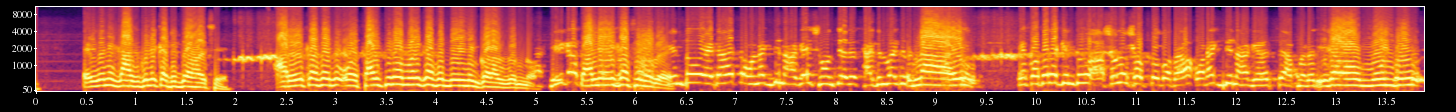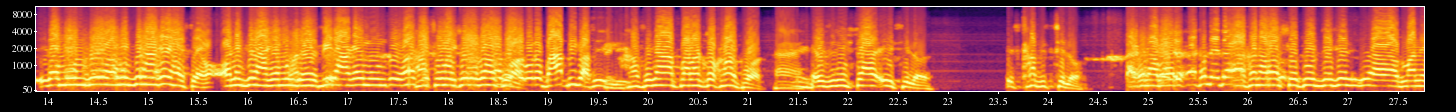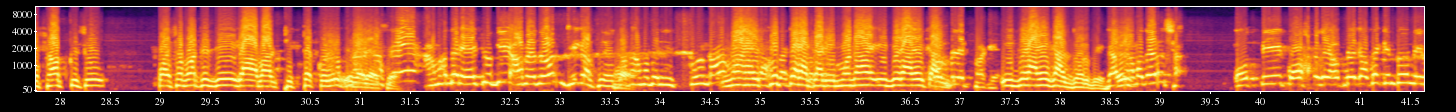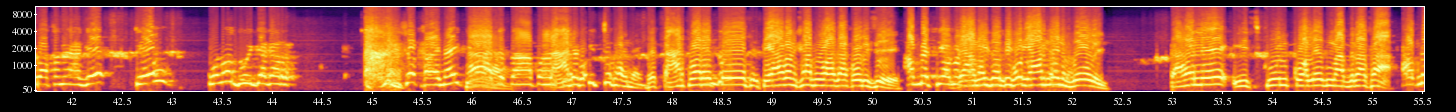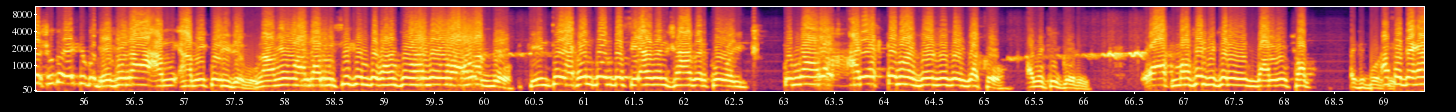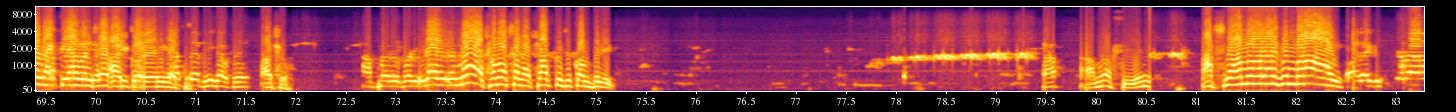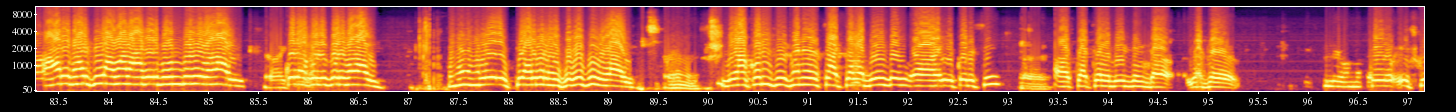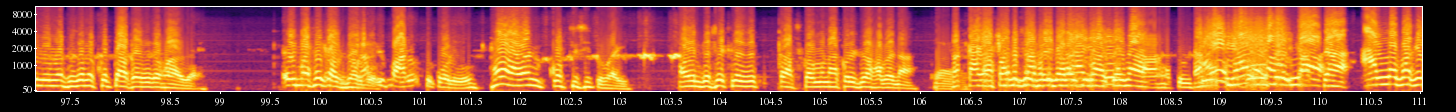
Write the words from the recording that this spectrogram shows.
এই জন্য গাছগুলি কেটে দেওয়া হয়েছে। আর ওই কাছে চাইছিলাম ওই কাছে বিল্ডিং করার জন্য। তাহলে এই কাছে হবে। কিন্তু এটা অনেকদিন আগে শুনছি না, কথাটা কিন্তু আসলে সত্য কথা। অনেকদিন আগে হচ্ছে আপনারা এটা মন্দির এটা মন্দির অনেকদিন আগে হয়েছে। অনেকদিন আগে অনেকদিন আগে মন্দির হাসিনা পর। হাসিনা হ্যাঁ। এই জিনিসটা ই ছিল স্থাপিত ছিল। এখন আবার এখন এটা এখন আবার মানে সবকিছু পয়সা পাতি দিয়ে এটা আবার ঠিকঠাক করে এবারে আছে আমাদের এইটুকুই আবেদন ঠিক আছে? তবে আমাদের স্কুলটা না খুব তাড়াতাড়ি মনে হয় ঈদের আগে কাজ ঈদের আগে কাজ ধরবে। আমাদের অতি কষ্ট করে আপনার কাছে কিন্তু নির্বাচনের আগে কেউ কোনো দুই টাকার হ্যাঁ। তারপর- তো চেয়ারম্যান সাহেব ওয়াদা করেছে আমি যদি চেয়ারম্যান হই তাহলে স্কুল কলেজ মাদ্রাসা আপনি শুধু এগুলা আমি আমি করে দেবো। আমি ওয়াদা দিচ্ছি কিন্তু রাখব কিন্তু এখন পর্যন্ত চেয়ারম্যান সাহেবের কই? তোমরা আরে একটা মাস ধরে দেখো আমি কি করি। এক মাসের ভিতরে বালু সব আচ্ছা দেখা যাক চেয়ারম্যান সাহেব কি করে। আচ্ছা ঠিক আছে। আসো। আপনার উপর না সমস্যা না সবকিছু কমপ্লিট আমরা সিএম আসসালামু আলাইকুম ভাই। আরে ভাই তুই আমার আগের বন্ধু ভাই। কোলাকুলি করে ভাই। হ্যাঁ চেয়ারম্যান ভাই। যা করেছি এখানে চারতলা বিল্ডিং ইয়ে করেছি। আর চারতলা বিল্ডিং যাতে তো স্কুলের মধ্যে যেন খুব তাড়াতাড়ি হওয়া যায়। এই মাসে কাজ ধরবো। পারো তো করব। হ্যাঁ এখন করতেছি তো ভাই। এখন দেশে কাজকর্ম না করলে তো হবে না। আল্লাহ পাকে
